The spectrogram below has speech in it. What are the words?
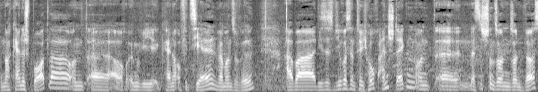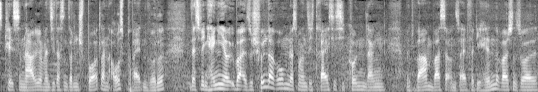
noch keine Sportler und äh, auch irgendwie keine Offiziellen, wenn man so will. Aber dieses Virus ist natürlich hoch ansteckend und äh, das ist schon so ein, so ein Worst-Case-Szenario, wenn sich das unter den Sportlern ausbreiten würde. Deswegen hängen ja überall so Schilder rum, dass man sich 30 Sekunden lang mit warmem Wasser und Seife die Hände waschen soll,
